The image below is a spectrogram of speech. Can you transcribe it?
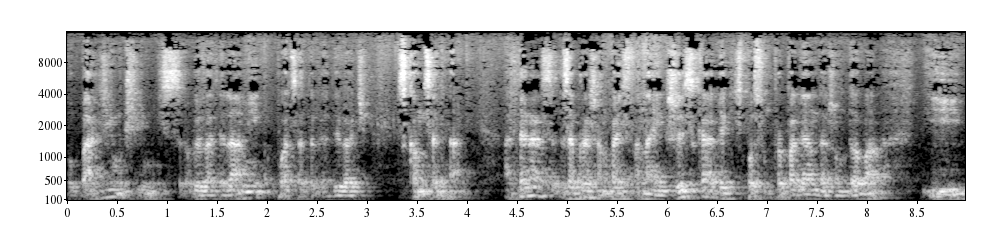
Bo bardziej musi z obywatelami opłaca dogadywać z koncernami. A teraz zapraszam Państwa na igrzyska, w jaki sposób propaganda rządowa i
